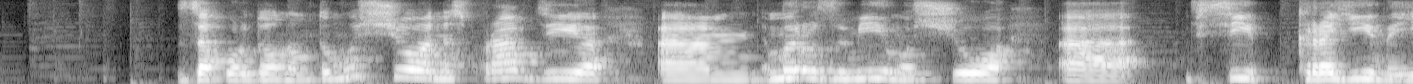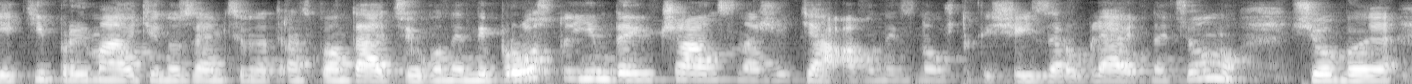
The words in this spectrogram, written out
За кордоном, тому що насправді ем, ми розуміємо, що е, всі країни, які приймають іноземців на трансплантацію, вони не просто їм дають шанс на життя, а вони знову ж таки ще й заробляють на цьому, щоб е,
